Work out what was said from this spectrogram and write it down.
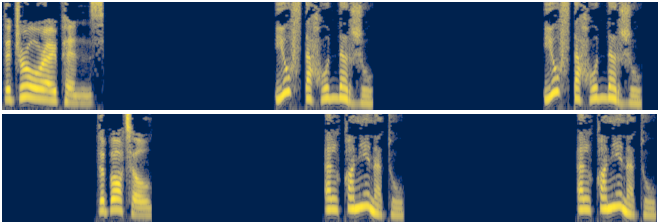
The drawer opens. يفتح الدرج. يفتح الدرج. The bottle. القنينة. القنينة.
